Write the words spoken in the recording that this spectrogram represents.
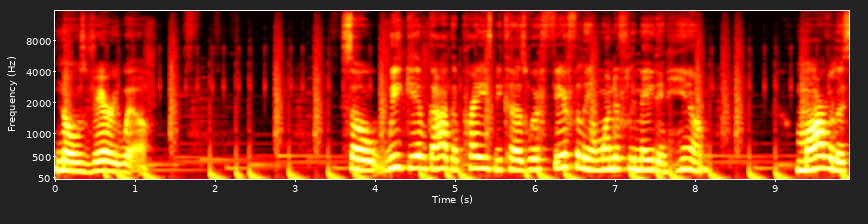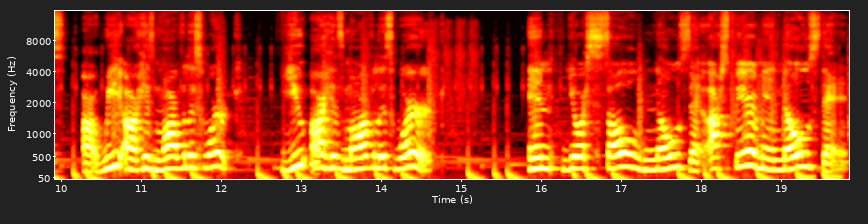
Knows very well. So we give God the praise because we're fearfully and wonderfully made in Him. Marvelous are we are His marvelous work. You are His marvelous work. And your soul knows that. Our spirit man knows that.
